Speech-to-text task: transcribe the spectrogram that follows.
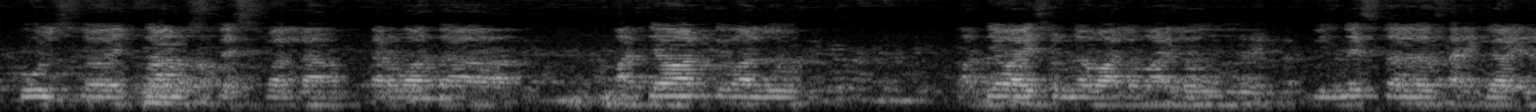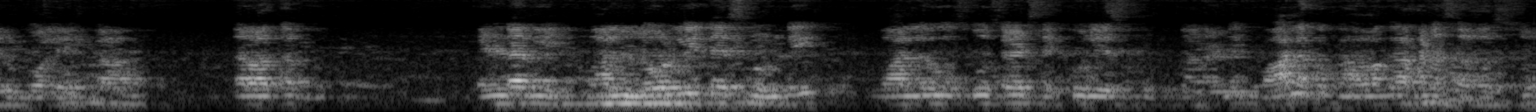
స్కూల్స్లో ఎగ్జామ్స్ స్ట్రెస్ వల్ల తర్వాత మధ్యవర్తి వాళ్ళు మధ్య వయసు ఉన్న వాళ్ళు వాళ్ళు బిజినెస్లలో సరిగ్గా ఎదుర్కోలేక తర్వాత ఎల్డర్లీ వాళ్ళు లోన్లీనెస్ నుండి వాళ్ళు సూసైడ్స్ ఎక్కువ చేసుకుంటున్నారండి వాళ్ళకు ఒక అవగాహన సదస్సు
